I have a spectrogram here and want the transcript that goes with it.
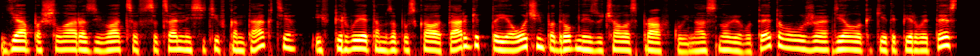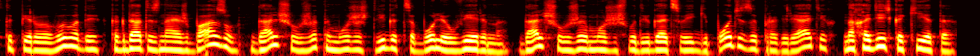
я пошла развиваться в социальной сети ВКонтакте и впервые там запускала таргет, то я очень подробно изучала справку. И на основе вот этого уже делала какие-то первые тесты, первые выводы. Когда ты знаешь базу, дальше уже ты можешь двигаться более уверенно. Дальше уже можешь выдвигать свои гипотезы, проверять их, находить какие-то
